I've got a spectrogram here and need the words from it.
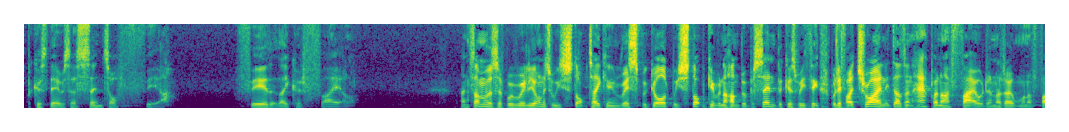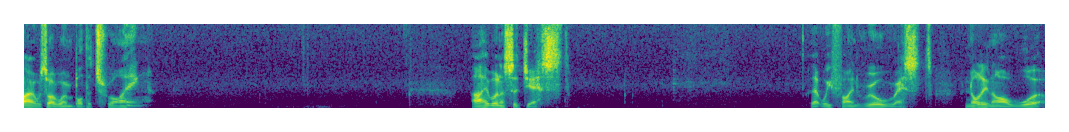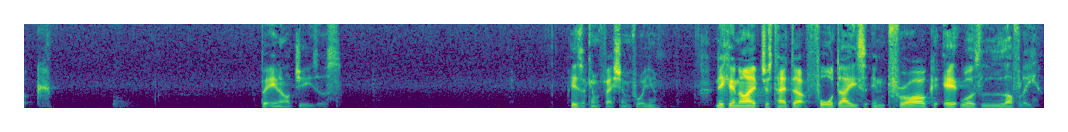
Because there was a sense of fear fear that they could fail. And some of us, if we're really honest, we stop taking risks for God. We stop giving 100% because we think, well, if I try and it doesn't happen, I failed and I don't want to fail, so I won't bother trying. I want to suggest that we find real rest not in our work, but in our Jesus. Here's a confession for you. Nick and I have just had uh, four days in Prague. It was lovely.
